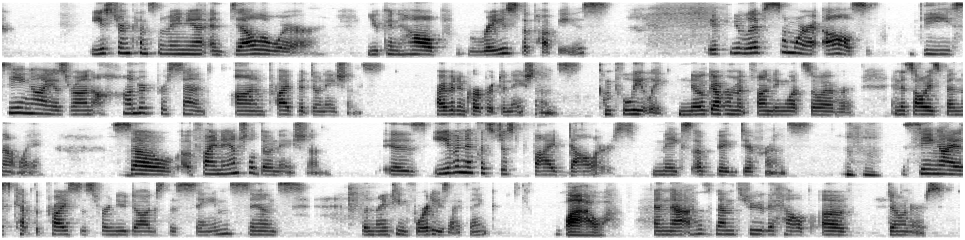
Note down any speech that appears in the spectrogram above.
Eastern Pennsylvania, and Delaware, you can help raise the puppies if you live somewhere else, the Seeing Eye is run 100% on private donations, private and corporate donations, completely. No government funding whatsoever. And it's always been that way. So a financial donation is, even if it's just $5, makes a big difference. Mm-hmm. The Seeing Eye has kept the prices for new dogs the same since the 1940s, I think. Wow and that has been through the help of donors.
